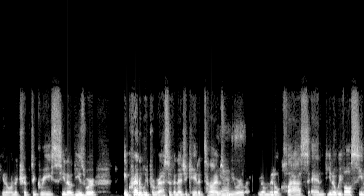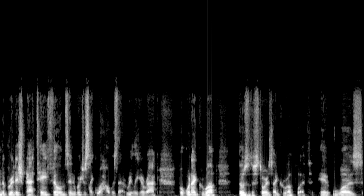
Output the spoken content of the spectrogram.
you know on a trip to greece. You know these were incredibly progressive and educated times when you were like you know middle class and you know we've all seen the british Pathé films and we're just like wow was that really iraq? But when i grew up those are the stories i grew up with. It was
